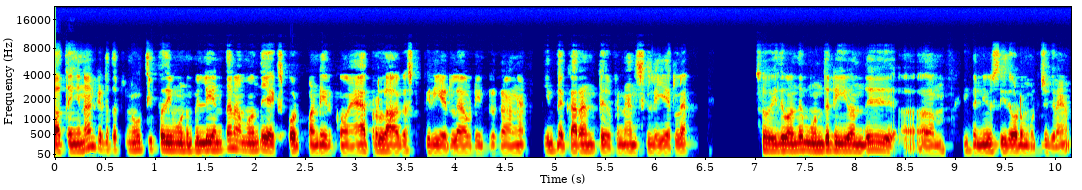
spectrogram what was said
பாத்தீங்கன்னா கிட்டத்தட்ட நூத்தி பதிமூணு மில்லியன் தான் நம்ம வந்து எக்ஸ்போர்ட் பண்ணியிருக்கோம். ஏப்ரல் ஆகஸ்ட் பீரியட்ல அப்படின்னு இருக்காங்க. இந்த கரண்ட் ஃபினான்ஷியல் இயர்ல ஸோ இது வந்து முந்திரி வந்து இந்த நியூஸ் இதோட முடிச்சுக்கிறேன்.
